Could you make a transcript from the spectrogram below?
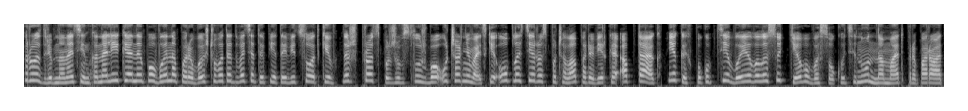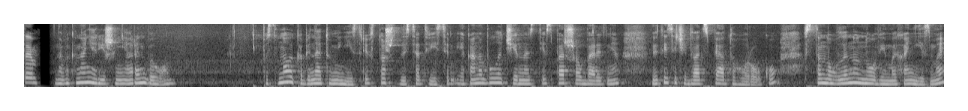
Роздрібна націнка на ліки не повинна перевищувати 25%. Держпродспоживслужба у Чернівецькій області розпочала перевірки аптек, в яких покупці виявили суттєво високу ціну на медпрепарати. На виконання рішення РНБО постанови Кабінету міністрів 168, яка набула чинності з 1 березня 2025 року, встановлено нові механізми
